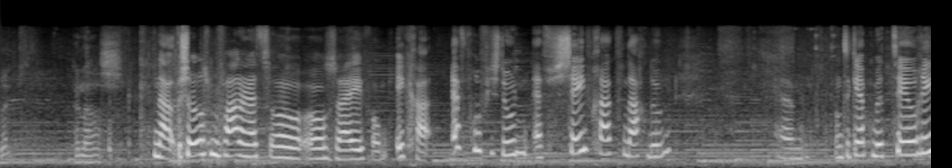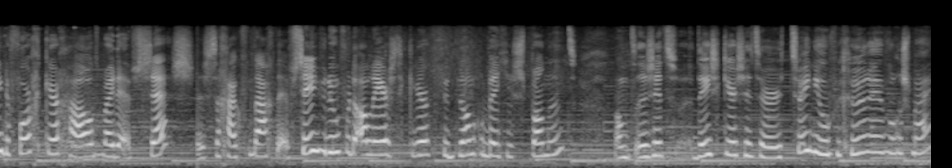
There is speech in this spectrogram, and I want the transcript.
Nee, helaas. Nou, zoals mijn vader net al zei, van ik ga F-proefjes doen. F7 ga ik vandaag doen. Ehm, want ik heb mijn theorie de vorige keer gehaald bij de F6. Dus dan ga ik vandaag de F7 doen voor de allereerste keer. Ik vind het wel nog een beetje spannend. Want er zit, deze keer zitten er twee nieuwe figuren in volgens mij.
